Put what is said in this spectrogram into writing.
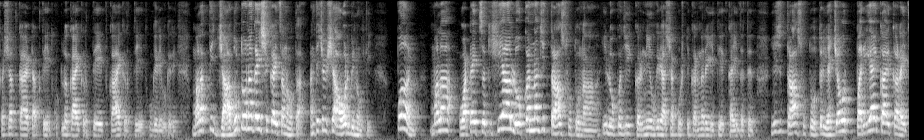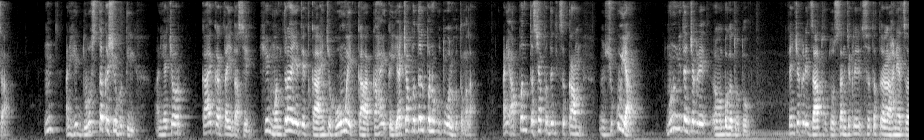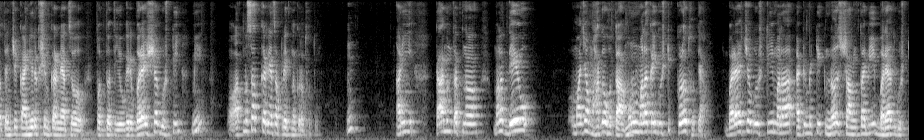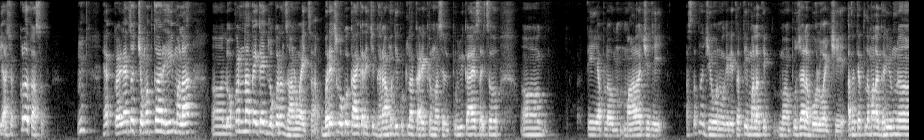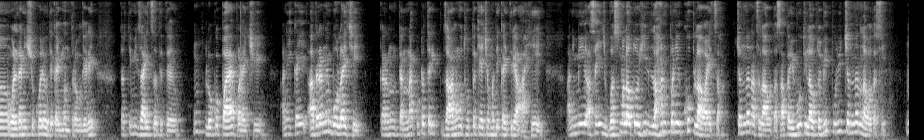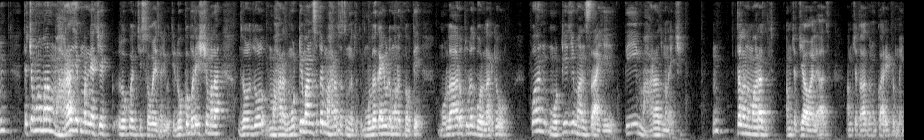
कशात काय टाकतेत कुठलं काय करतेत काय करतेत वगैरे वगैरे. मला ती जादूटोना काही शिकायचा नव्हता आणि त्याच्याविषयी आवड बी नव्हती. पण मला वाटायचं की ह्या लोकांना जी त्रास होतो ना ही लोक जी करणी वगैरे अशा गोष्टी करणारे येतात काही जातात हे जे त्रास होतो तर याच्यावर पर्याय काय काढायचा? आणि हे दुरुस्त कसे होतील? आणि याच्यावर काय करता येत असेल? हे मंत्र येतात का? ह्याचे होम आहेत का? काय? याच्याबद्दल पण कुतूहल होतं मला. आणि आपण तशा पद्धतीचं काम शिकूया. म्हणून मी त्यांच्याकडे बघत होतो. त्यांच्याकडे जात होतो. त्यांच्याकडे सतत राहण्याचं त्यांचे काय निरीक्षण करण्याचं पद्धती वगैरे बऱ्याचशा गोष्टी मी आत्मसात करण्याचा प्रयत्न करत होतो. आणि काय म्हणतात ना मला देव माझ्या मागं होता म्हणून मला काही गोष्टी कळत होत्या. बऱ्याचशा गोष्टी मला ॲटोमॅटिक न सांगता बी बऱ्याच गोष्टी अशा कळत असत. ह्या कळण्याचा चमत्कारही मला लोकांना काही काही लोकांना जाणवायचा. बरेच लोक काय करायचे? घरामध्ये कुठला कार्यक्रम असेल पूर्वी काय असायचं? ते आपलं माळाचे जे असतात ना जेवण वगैरे तर ते मला ते पूजायला बोलवायचे. आता त्यातलं मला घरी येऊन वडिलांनी शिकवले होते काही मंत्र वगैरे. तर ते मी जायचं तिथं. लोक पाया पडायची आणि काही आदराने बोलायचे. कारण त्यांना कुठंतरी जाणवत होतं की याच्यामध्ये काहीतरी आहे. आणि मी असं ही जी भस्म लावतो ही लहानपणी खूप लावायचा. चंदनाचं लावत असा. आता विभूती लावतो मी पूर्वी चंदन लावत असे. त्याच्यामुळं मला महाराज एक म्हणण्याची एक लोकांची सवय झाली होती. लोक बरेचसे मला जवळजवळ महाराज मोठी माणसं तर महाराजच म्हणत होते. मुलं काही एवढं म्हणत नव्हते. मुलं ऋतूरच बोलणार की हो. पण मोठी जी माणसं आहे ती महाराज म्हणायची. चला ना महाराज आमच्यात जेवायला आज. आमच्यात आज कार्यक्रम आहे.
